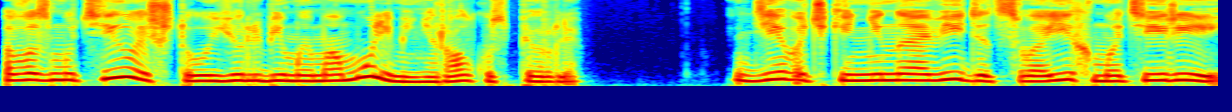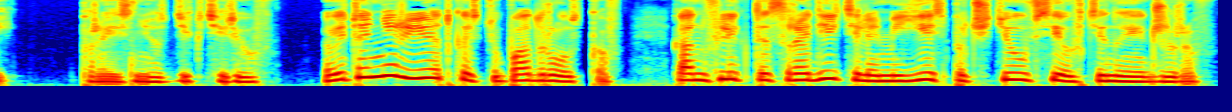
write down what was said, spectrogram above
возмутилась, что у ее любимой мамули минералку сперли. «Девочки ненавидят своих матерей», — произнес Дегтярев. «Это не редкость у подростков. Конфликты с родителями есть почти у всех тинейджеров».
